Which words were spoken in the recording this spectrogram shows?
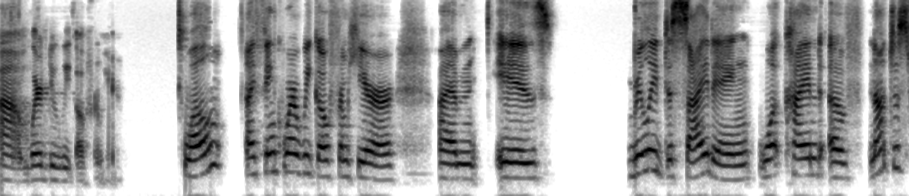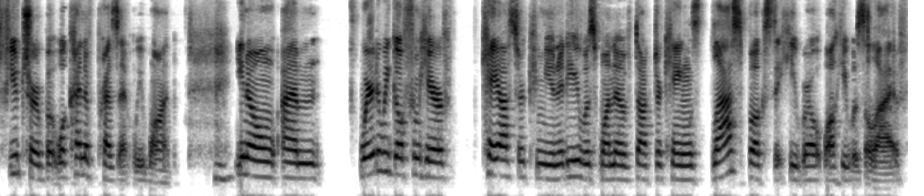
um, where do we go from here? Well, I think where we go from here um, is really deciding what kind of not just future but what kind of present we want mm-hmm. you know um, where do we go from here Chaos or Community was one of Dr. King's last books that he wrote while he was alive.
